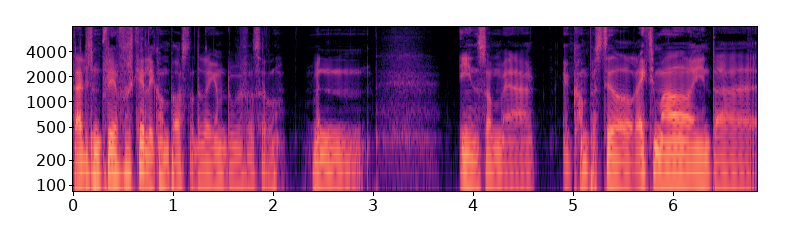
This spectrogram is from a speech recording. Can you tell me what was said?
Der er ligesom flere forskellige komposter, det ved jeg ikke, om du vil fortælle. Men en, som er komposteret rigtig meget, og en, der er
